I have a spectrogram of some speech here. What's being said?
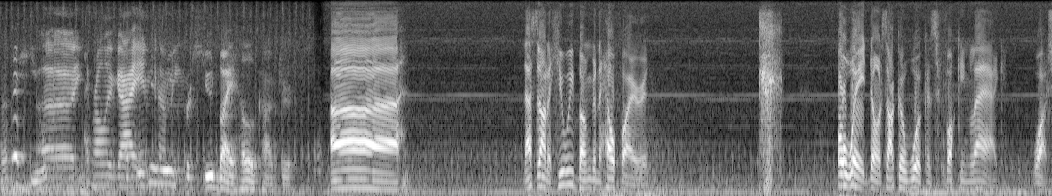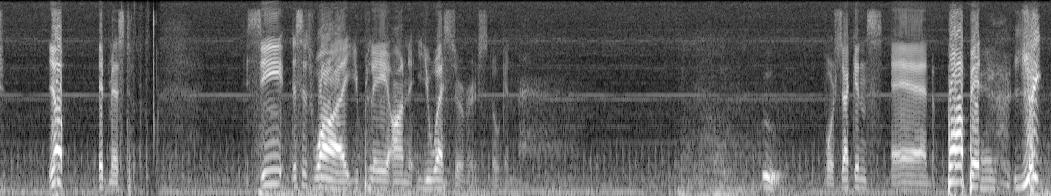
That's a huge. Uh, you probably got think you're being incoming. pursued by a helicopter. Uh, that's not a Huey, but I'm gonna Hellfire it. oh wait, no, it's not gonna work. It's fucking lag. Watch. Yep, it missed. See, this is why you play on U.S. servers, Logan. Ooh. Four seconds and pop it. Tank. Yeet!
